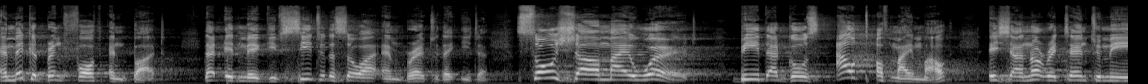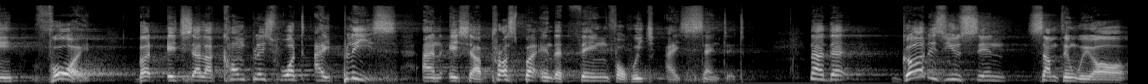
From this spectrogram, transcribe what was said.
and make it bring forth and bud, that it may give seed to the sower and bread to the eater. So shall my word be that goes out of my mouth. It shall not return to me void, but it shall accomplish what I please, and it shall prosper in the thing for which I sent it. Now, that God is using something we all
